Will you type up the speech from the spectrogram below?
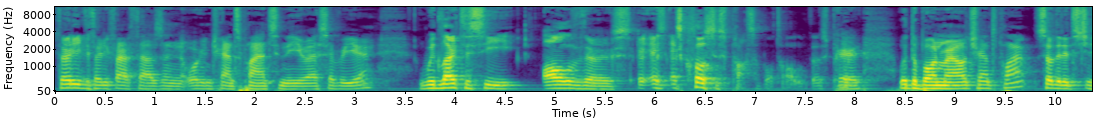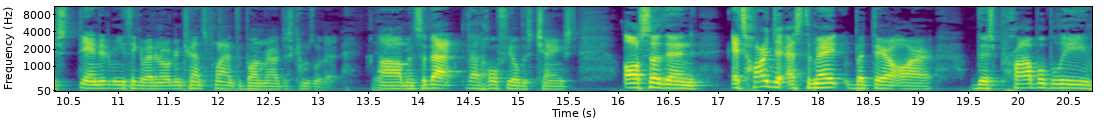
30 to 35,000 organ transplants in the U.S. every year. We'd like to see all of those as, as close as possible to all of those paired with the bone marrow transplant so that it's just standard. When you think about an organ transplant, the bone marrow just comes with it. Um, and so that, that whole field has changed. Also, then it's hard to estimate, but there are, there's probably,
